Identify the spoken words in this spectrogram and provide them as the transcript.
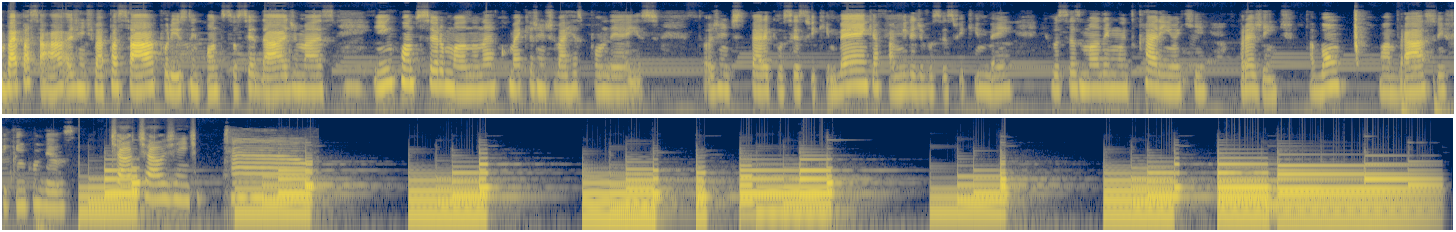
vai passar, a gente vai passar por isso enquanto sociedade, mas enquanto ser humano, né, como é que a gente vai responder a isso? A gente espera que vocês fiquem bem, que a família de vocês fiquem bem, que vocês mandem muito carinho aqui pra gente, tá bom? Um abraço e fiquem com Deus. Tchau, tchau, gente. Tchau.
